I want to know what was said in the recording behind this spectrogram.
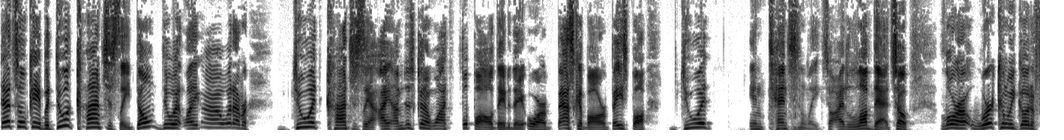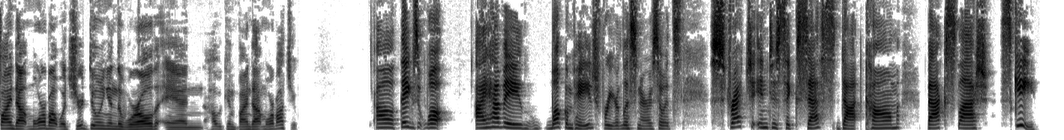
that's okay, but do it consciously. Don't do it like, oh, whatever. Do it consciously. I, I'm just going to watch football all day today or basketball or baseball. Do it intentionally. So I love that. So, Laura, where can we go to find out more about what you're doing in the world and how we can find out more about you? Oh, thanks. Well, I have a welcome page for your listeners. So it's stretchintosuccess.com backslash ski.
